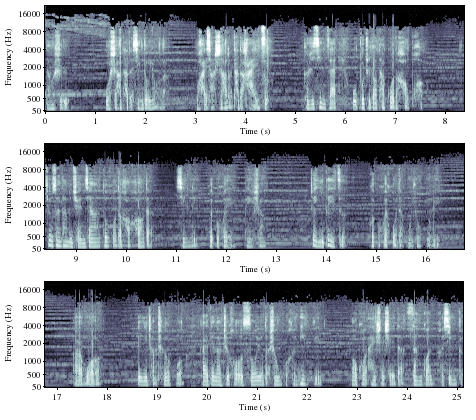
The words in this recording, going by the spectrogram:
当时我杀他的心都有了。我还想杀了他的孩子，可是现在我不知道他过得好不好。就算他们全家都活得好好的，心里会不会悲伤？这一辈子会不会活得无忧无虑？而我，被一场车祸改变了之后所有的生活和命运，包括爱谁谁的三观和性格。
